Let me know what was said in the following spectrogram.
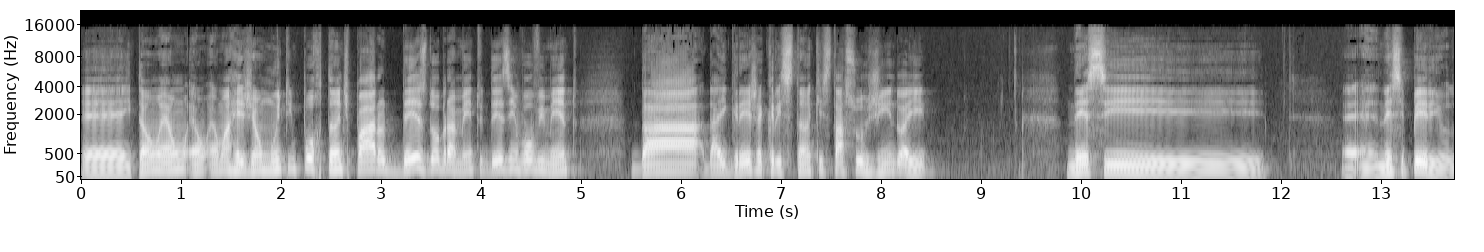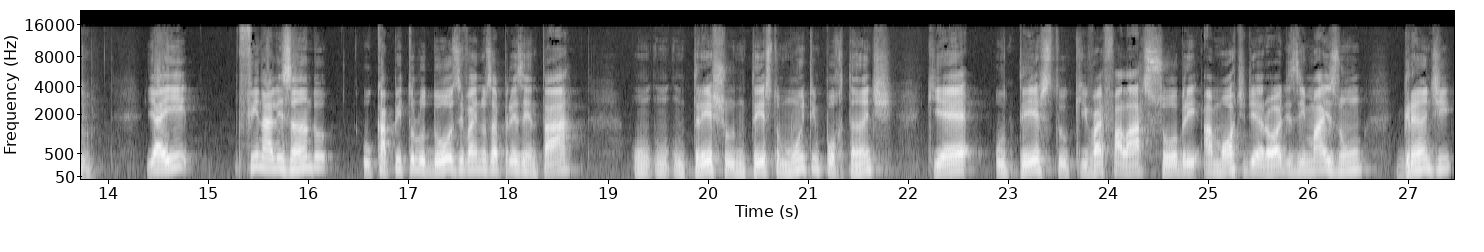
É, então é, um, é, é uma região muito importante para o desdobramento e desenvolvimento da, da igreja cristã que está surgindo aí nesse, é, é nesse período. E aí, finalizando, o capítulo 12 vai nos apresentar um, um, trecho, um texto muito importante, que é o texto que vai falar sobre a morte de Herodes e mais um grande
